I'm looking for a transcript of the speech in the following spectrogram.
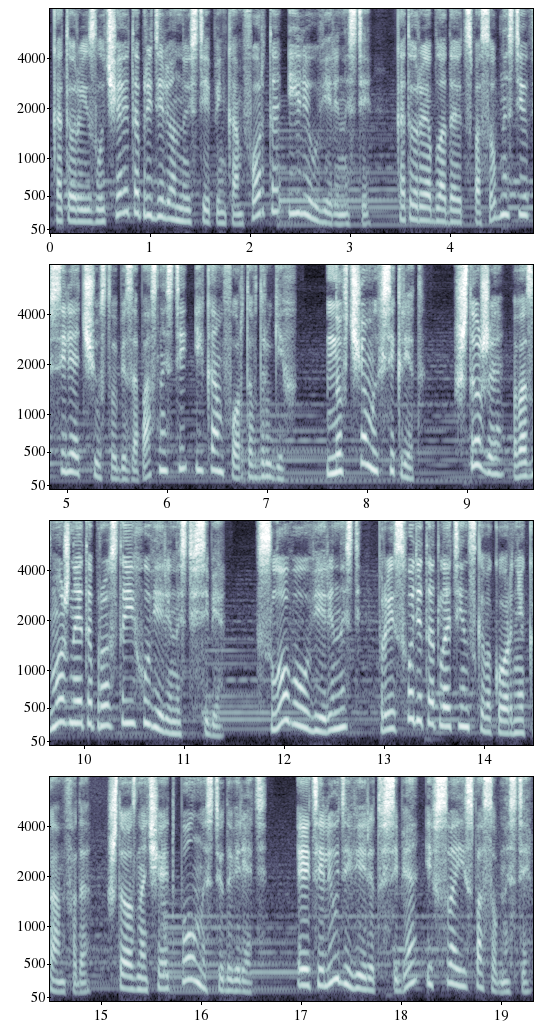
которые излучают определенную степень комфорта или уверенности, которые обладают способностью вселять чувство безопасности и комфорта в других. Но в чем их секрет? Что же, возможно, это просто их уверенность в себе. Слово «уверенность» происходит от латинского корня «confida», что означает «полностью доверять». Эти люди верят в себя и в свои способности.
